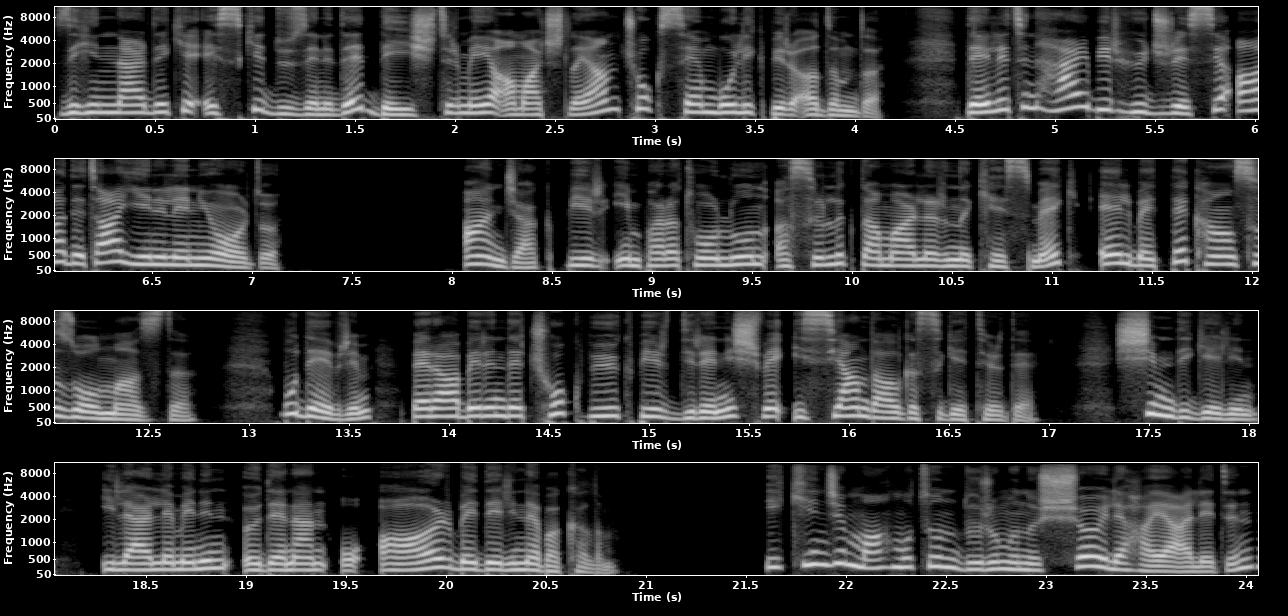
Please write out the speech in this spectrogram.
zihinlerdeki eski düzeni de değiştirmeyi amaçlayan çok sembolik bir adımdı. Devletin her bir hücresi adeta yenileniyordu. Ancak bir imparatorluğun asırlık damarlarını kesmek elbette kansız olmazdı. Bu devrim beraberinde çok büyük bir direniş ve isyan dalgası getirdi. Şimdi gelin ilerlemenin ödenen o ağır bedeline bakalım. İkinci Mahmut'un durumunu şöyle hayal edin,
